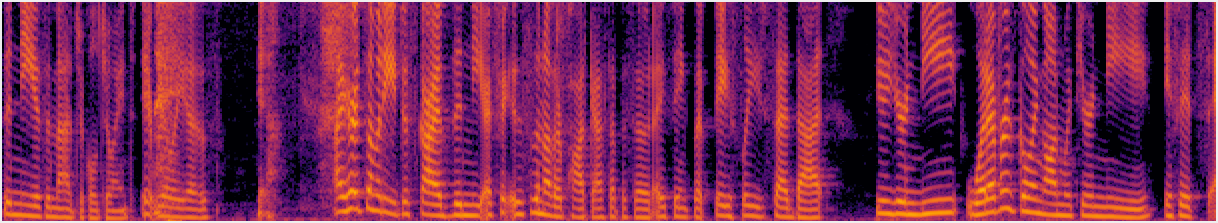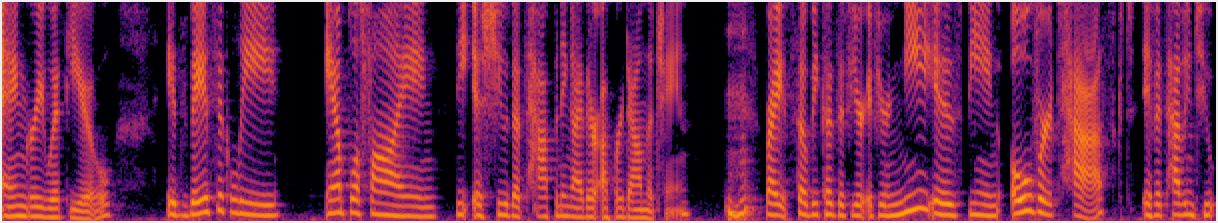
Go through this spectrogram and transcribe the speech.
The knee is a magical joint. It really is. yeah. I heard somebody describe the knee. I this is another podcast episode, I think, but basically said that your knee, whatever's going on with your knee, if it's angry with you, it's basically amplifying the issue that's happening either up or down the chain. Mm-hmm. Right. So because if your if your knee is being overtasked, if it's having to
